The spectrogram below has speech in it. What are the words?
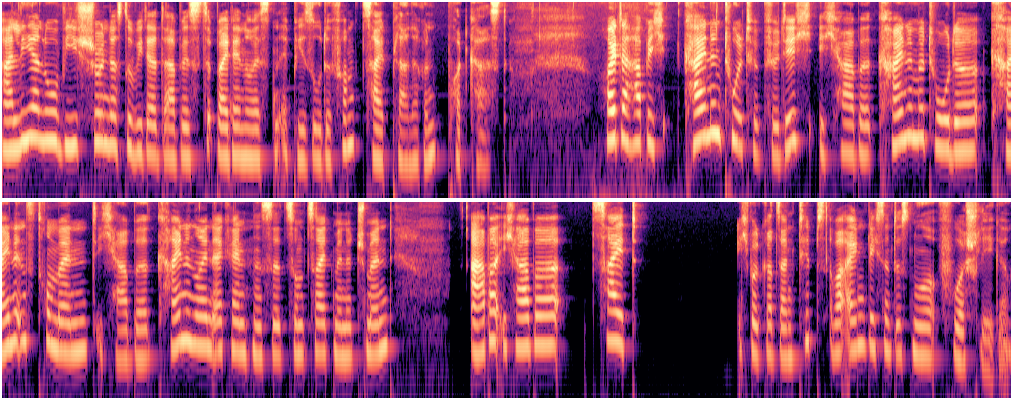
Hallo, wie schön, dass du wieder da bist bei der neuesten Episode vom Zeitplanerin Podcast. Heute habe ich keinen Tooltip für dich. Ich habe keine Methode, kein Instrument. Ich habe keine neuen Erkenntnisse zum Zeitmanagement. Aber ich habe Zeit. Ich wollte gerade sagen Tipps, aber eigentlich sind es nur Vorschläge.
